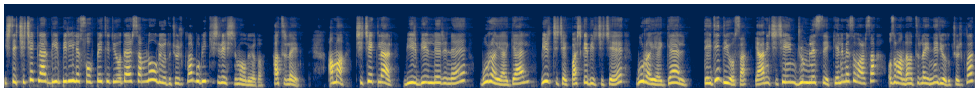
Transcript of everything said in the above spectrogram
işte çiçekler birbiriyle sohbet ediyor dersem ne oluyordu çocuklar? Bu bir kişileştirme oluyordu. Hatırlayın. Ama çiçekler birbirlerine buraya gel, bir çiçek başka bir çiçeğe buraya gel dedi diyorsak yani çiçeğin cümlesi, kelimesi varsa o zaman da hatırlayın ne diyorduk çocuklar?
